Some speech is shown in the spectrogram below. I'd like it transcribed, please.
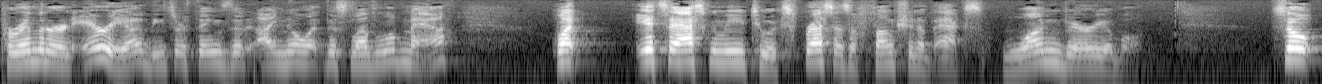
perimeter and area. These are things that I know at this level of math. But it's asking me to express as a function of x, one variable. So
